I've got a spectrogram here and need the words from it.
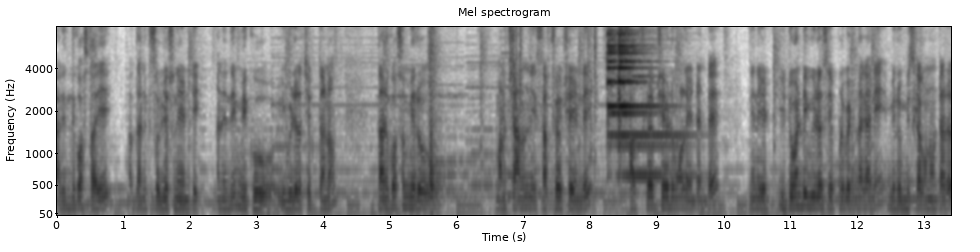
అది ఎందుకు వస్తాయి? దానికి సొల్యూషన్ ఏంటి? అనేది మీకు ఈ వీడియోలో చెప్తాను. దానికోసం మీరు మన ఛానల్ని సబ్స్క్రైబ్ చేయండి. సబ్స్క్రైబ్ చేయడం వల్ల ఏంటంటే నేను ఇటువంటి వీడియోస్ ఎప్పుడు పెట్టినా కానీ మీరు మిస్ కాకుండా ఉంటారు.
